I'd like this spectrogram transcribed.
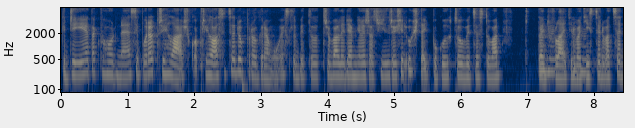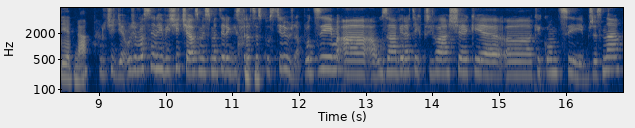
kdy je tak vhodné si podat přihlášku a přihlásit se do programu, jestli by to třeba lidé měli začít řešit už teď, pokud chcou vycestovat teď v mhm, létě 2021. Mhm. Určitě, už je vlastně nejvyšší čas. My jsme ty registrace spustili už na podzim a, a uzávěra těch přihlášek je uh, ke konci března.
